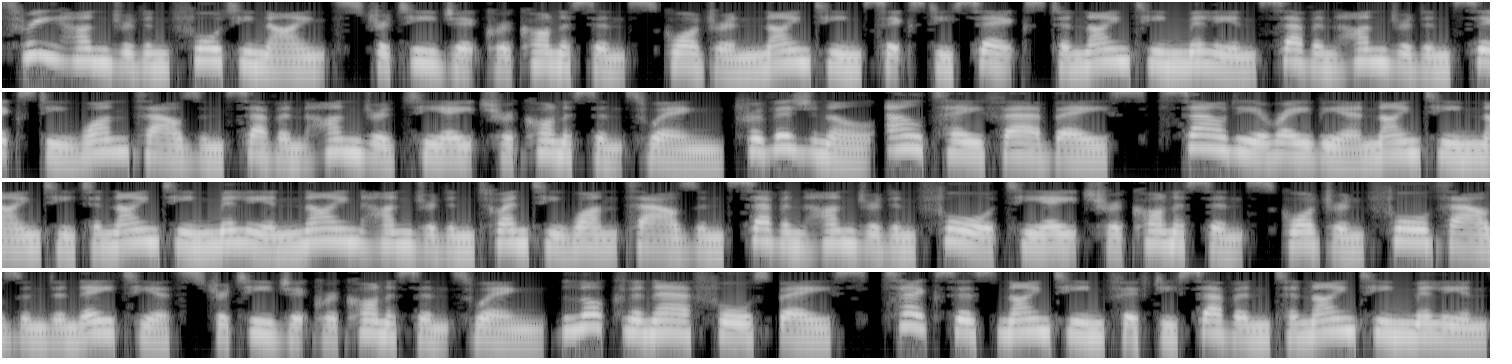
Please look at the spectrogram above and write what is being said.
349th Strategic Reconnaissance Squadron 1966 to 19761700 th Reconnaissance Wing. Provisional Al Taif Air Base Saudi Arabia 1990 to 19921704 th Reconnaissance Squadron 4080th Strategic Reconnaissance Wing. Laughlin Air Force Base Texas 1957 to 19 million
